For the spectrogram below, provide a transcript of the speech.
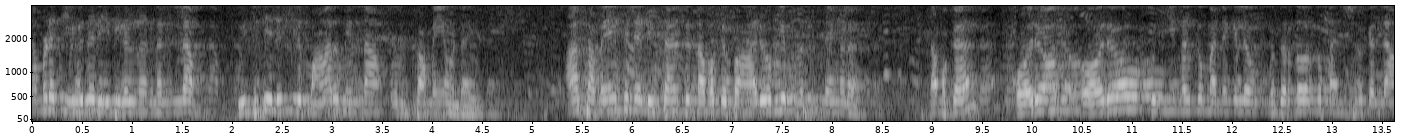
നമ്മുടെ ജീവിത രീതികളിൽ നിന്നെല്ലാം വ്യതിചലിച്ച് മാറി നിന്ന ഒരു സമയമുണ്ടായി. ആ സമയത്തിന്റെ അടിസ്ഥാനത്തിൽ നമുക്കിപ്പോൾ ആരോഗ്യ പ്രശ്നങ്ങൾ നമുക്ക് ഓരോ ഓരോ കുഞ്ഞുങ്ങൾക്കും അല്ലെങ്കിൽ മുതിർന്നവർക്കും മനുഷ്യർക്കെല്ലാം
